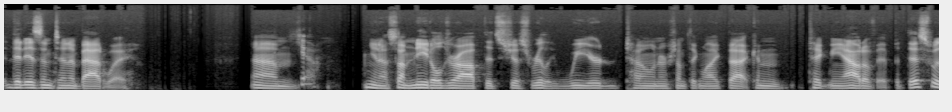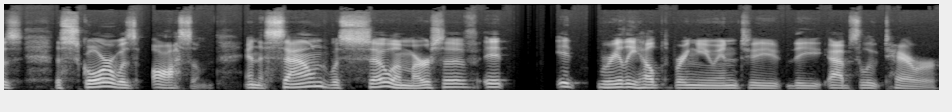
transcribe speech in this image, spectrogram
that isn't in a bad way. Um, Yeah. you know, some needle drop that's just really weird tone or something like that can take me out of it. But this was the score was awesome and the sound was so immersive. It it really helped bring you into the absolute terror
